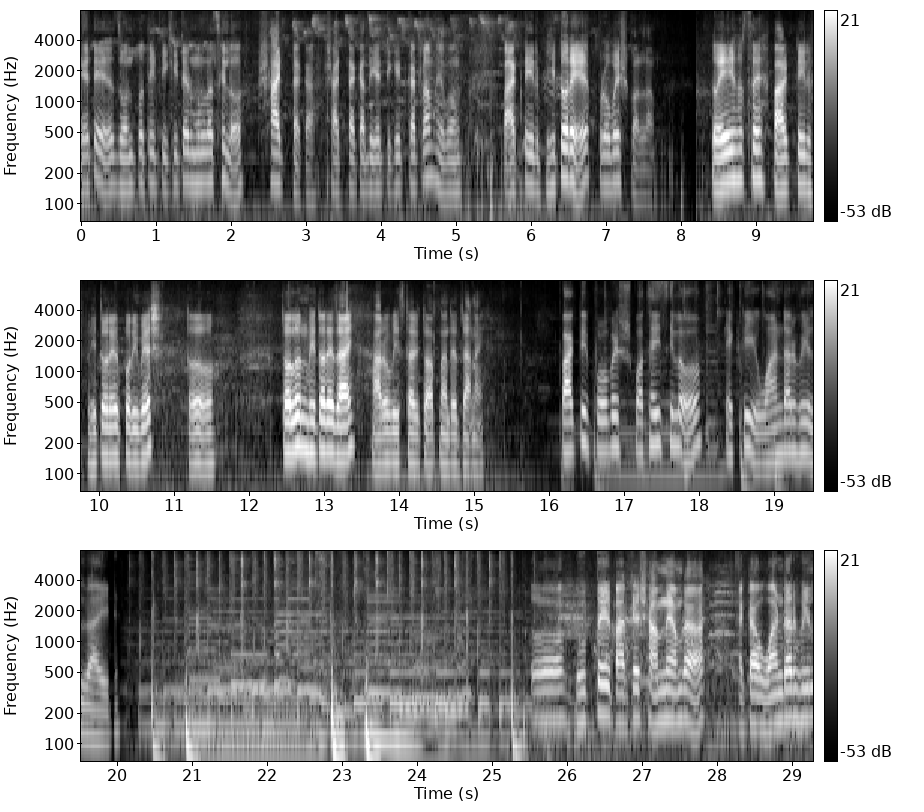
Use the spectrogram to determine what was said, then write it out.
গেটে জনপ্রতি টিকিটের মূল্য ছিল ষাট টাকা। ষাট টাকা দিয়ে টিকিট কাটলাম এবং পার্কটির ভিতরে প্রবেশ করলাম। তো এই হচ্ছে পার্কটির ভিতরের পরিবেশ। তো চলুন ভিতরে যাই আরও বিস্তারিত আপনাদের জানাই। পার্কটির প্রবেশ পথেই ছিল একটি ওয়ান্ডার হুইল রাইড। তো ঢুকতে পার্কের সামনে আমরা একটা ওয়ান্ডার হুইল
